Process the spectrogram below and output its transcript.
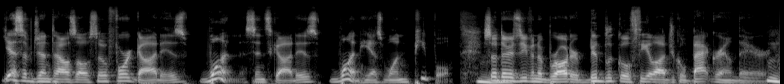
Yes, of Gentiles also, for God is one, since God is one. He has one people. So mm-hmm. there's even a broader biblical theological background there hmm.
